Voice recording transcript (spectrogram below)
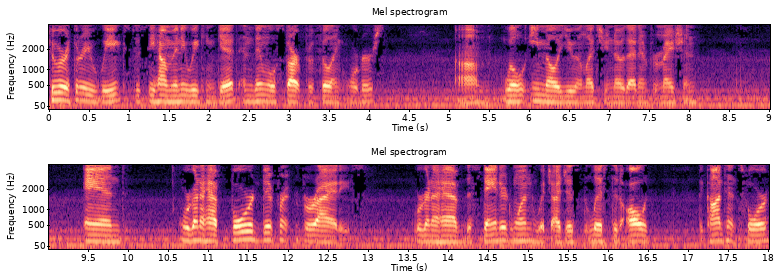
two or three weeks to see how many we can get, and then we'll start fulfilling orders. Um, we'll email you and let you know that information. And we're going to have four different varieties. We're going to have the standard one, which I just listed all the contents for.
